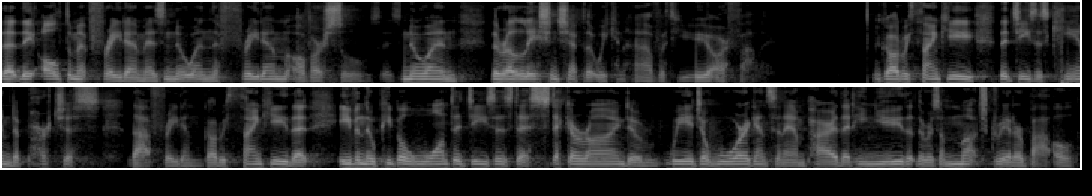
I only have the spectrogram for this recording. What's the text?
that the ultimate freedom is knowing the freedom of our souls, is knowing the relationship that we can have with you, our Father. God, we thank you that Jesus came to purchase that freedom. God, we thank you that even though people wanted Jesus to stick around to wage a war against an empire, that he knew that there was a much greater battle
